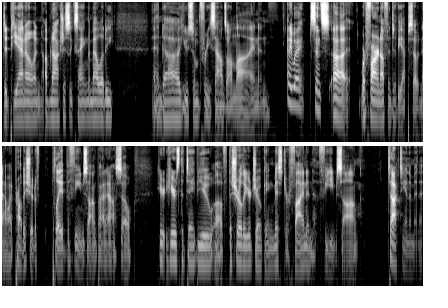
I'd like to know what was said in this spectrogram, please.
did piano and obnoxiously sang the melody and uh, used some free sounds online. And anyway, since uh, we're far enough into the episode now, I probably should have played the theme song by now. So here, here's the debut of the Surely You're Joking Mr. Finan theme song. Talk to you in a minute.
